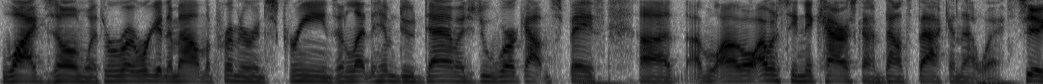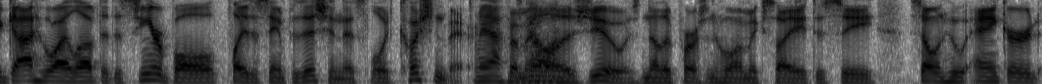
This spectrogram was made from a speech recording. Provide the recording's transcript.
wide zone with. We're, we're getting him out on the perimeter in screens and letting him do damage, do work out in space. Uh, I, I, want to see Nick Harris kind of bounce back in that way. See, a guy who I loved at the Senior Bowl plays the same position as Lloyd Cushenberry Yeah, from that's a good one. LSU. Is another person who I'm excited to see. Someone who anchored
